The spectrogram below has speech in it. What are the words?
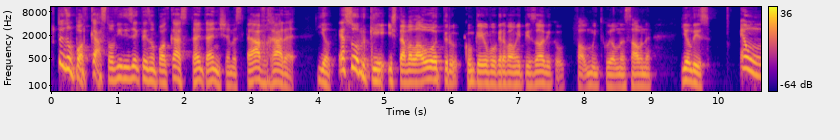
Tu tens um podcast? Ouvi dizer que tens um podcast? Tenho, tenho, chama-se A Ave Rara. E ele, é sobre quê? E estava lá outro com quem eu vou gravar um episódio, que eu falo muito com ele na sauna. E ele disse: É um,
